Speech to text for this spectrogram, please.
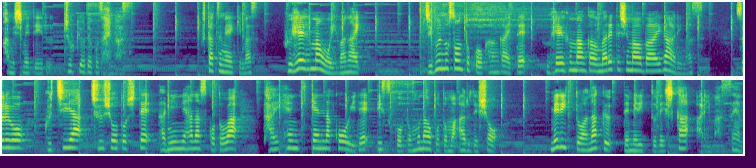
かみしめている状況でございます。2つ目いきます。不平不満を言わない。自分の損得を考えて不平不満が生まれてしまう場合があります。それを愚痴や抽象として他人に話すことは大変危険な行為でリスクを伴うこともあるでしょう。メリットはなくデメリットでしかありません。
